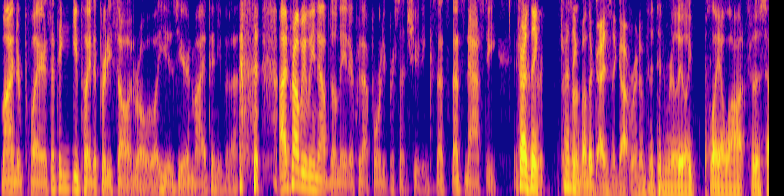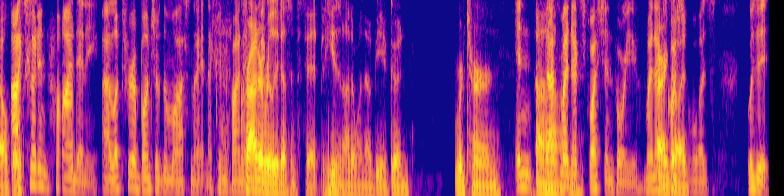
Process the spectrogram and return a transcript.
minor players. I think he played a pretty solid role while he is here, in my opinion. But uh, I'd probably lean Abdel Nader for that forty percent shooting because that's that's nasty. It's trying to think. Trying to think of other guys that got rid of that didn't really like play a lot for the Celtics. I couldn't find any. I looked for a bunch of them last night and I couldn't find. any Crowder big really doesn't fit, but he's another one that would be a good return. And that's my Um, next question for you. My next right, question was was it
